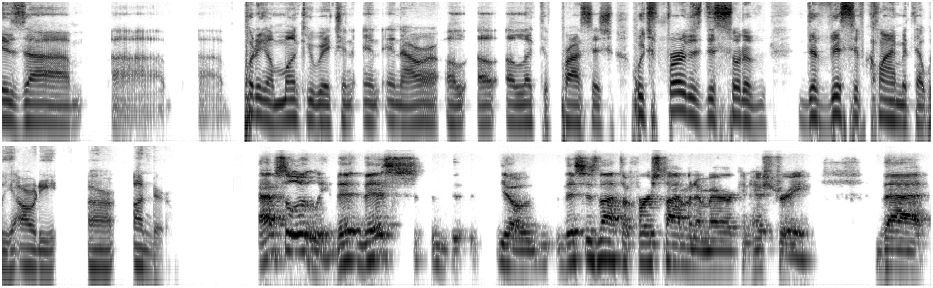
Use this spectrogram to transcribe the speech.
is um, uh, uh, putting a monkey wrench in, in, in our uh, uh, elective process, which furthers this sort of divisive climate that we already are under. Absolutely. This, you know, this is not the first time in American history that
